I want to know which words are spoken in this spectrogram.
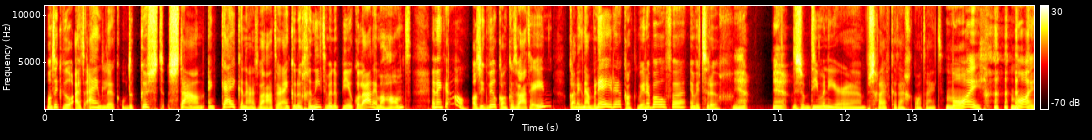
Want ik wil uiteindelijk op de kust staan en kijken naar het water. En kunnen genieten met een pina colada in mijn hand. En denken, oh, als ik wil kan ik het water in. Kan ik naar beneden, kan ik weer naar boven en weer terug. Ja. Ja. Dus op die manier eh, beschrijf ik het eigenlijk altijd. Mooi, mooi.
